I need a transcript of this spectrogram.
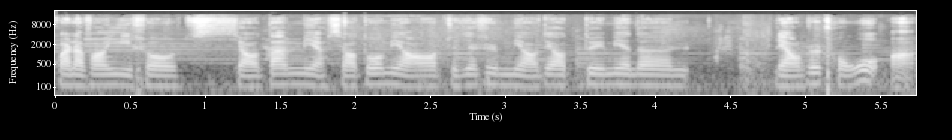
观战方一手小单秒、小多秒，直接是秒掉对面的两只宠物啊！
